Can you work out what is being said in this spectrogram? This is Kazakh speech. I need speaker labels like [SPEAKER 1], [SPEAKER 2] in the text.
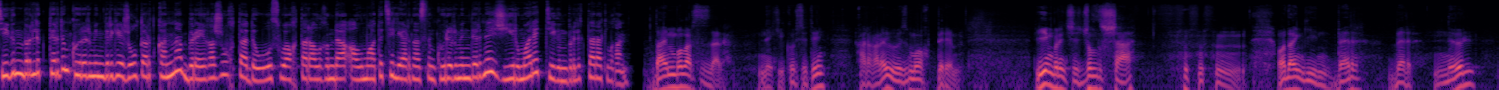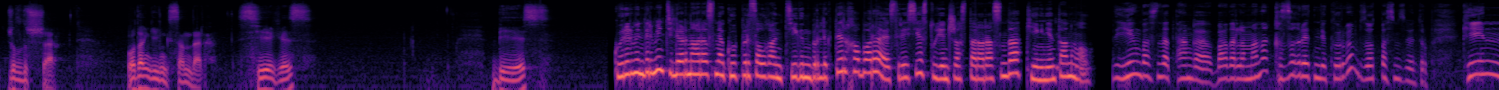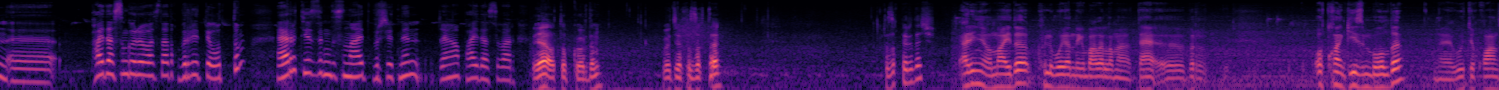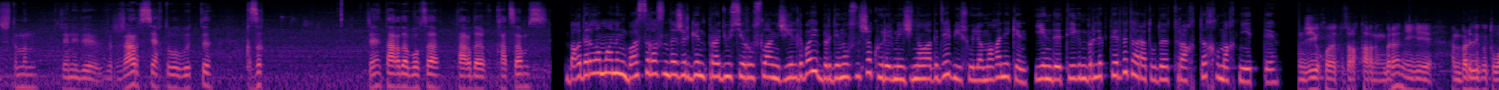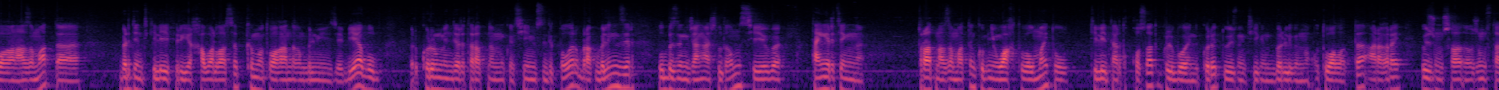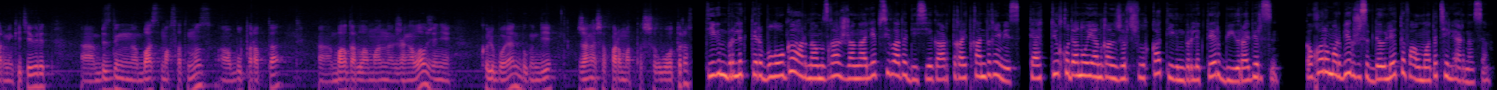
[SPEAKER 1] тегін бірліктердің көрермендерге жол тартқанына бір айға жуықтады. Осы уақыт аралығында алматы телеарнасының көрермендеріне 20 рет тегін бірлік таратылған.
[SPEAKER 2] Дайын боларсыздар. Мінекей көрсетейін ары қарай өзім оқып беремін. Ең бірінші жұлдызша одан кейін бір бір нөл жұлдызша одан кейінгі сандар сегіз бес
[SPEAKER 1] көрермендер мен телеарна арасына көпір салған тегін бірліктер хабары әсіресе студент жастар арасында кеңінен танымал.
[SPEAKER 3] Ең басында таңғы бағдарламаны қызық ретінде көрген біз отбасымызбен тұрып. Кейін ә, пайдасын көре бастадық бір ретте ұттым әрі тездігіңді сынайды бір шетінен жаңа пайдасы бар.
[SPEAKER 4] Иә ұтып көрдім. Өте қызықты. Қызық передача.
[SPEAKER 5] Әрине ұнайды. Күліп оян деген бағдарлама ә, бір ұтқан кезім болды. Өте қуаныштымын. Және де бір жарыс сияқты болып өтті. Қызық. Және тағы да болса тағы да қатысамыз.
[SPEAKER 1] Бағдарламаның басы қасында жүрген продюсер руслан желдібай бірден осынша көрермен жиналады деп еш ойламаған екен. Енді тегін бірліктерді таратуды тұрақты қылмақ ниетте.
[SPEAKER 6] Жиі қоятын сұрақтардың бірі неге бірлік ұтып алған азамат ә, бірден тікелей эфирге хабарласып кім ұтып алғандығын білмейміз деп. Иә бұл бір көрермендер тарапынан мүмкін сенімсіздік болар бірақ біліңіздер бұл біздің жаңашылдығымыз. Себебі таңертең тұратын азаматтың көбіне уақыты болмайды. Ол теледидарды қосады күліп оянды көреді өзінің тегін бірлігін ұтып алады да ары қарай өз жұмыс- жұмыстарымен кете береді. Біздің басты мақсатымыз бұл тарапта ә, бағдарламаны жаңалау және күліп оян бүгінде жаңаша форматта шығып отыр.
[SPEAKER 1] Тегін бірліктер блогы арнамызға жаңа леп сыйлады десек артық айтқандық емес. Тәтті ұйқыдан оянған жұртшылыққа тегін бірліктер бұйыра берсін. Гауһар омарбек жүсіп дәулетов алматы телеарнасы.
